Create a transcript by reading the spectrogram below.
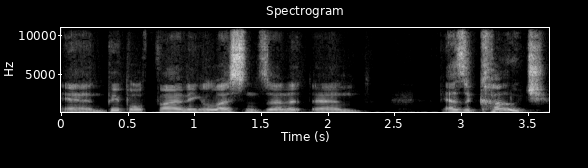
And people finding lessons in it. And as a coach,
